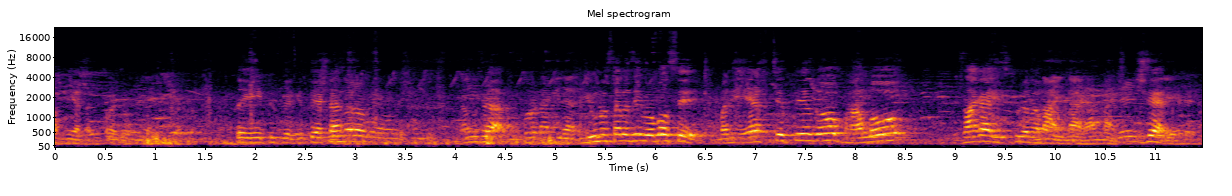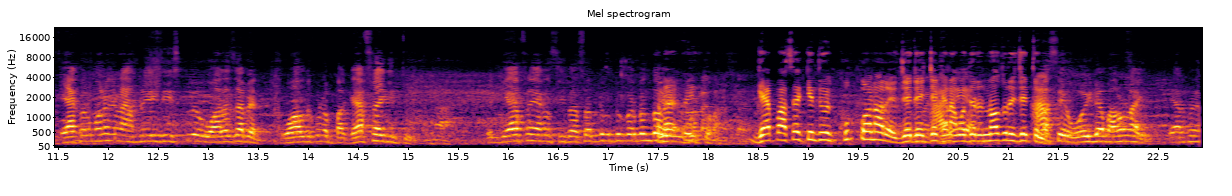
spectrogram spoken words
সব নিয়ে আসেন তো এইটুকু কিন্তু একটা ইউনুস স্যার যে বলছে মানে এর চেয়ে ভালো জায়গা স্কুলে নাই নাই নাই। এখন মনে করেন আপনি এই যে স্কুলের ওয়ালে যাবেন ওয়াল কোনো গ্যাপ নাই কিন্তু। মানে আছে কিন্তু খুব কনারে যে যেখানে আমাদের নজরে যেত আছে ওইটা ভালো নাই। এরপরে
